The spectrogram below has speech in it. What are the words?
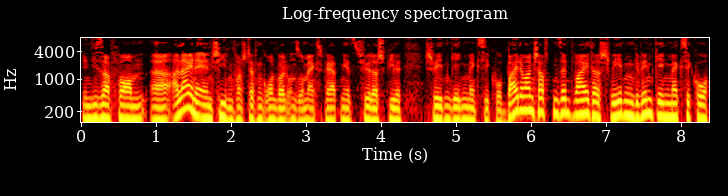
in dieser Form äh, alleine entschieden von Steffen Grunwald, unserem Experten jetzt für das Spiel Schweden gegen Mexiko. Beide Mannschaften sind weiter. Schweden gewinnt gegen Mexiko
